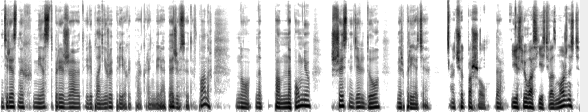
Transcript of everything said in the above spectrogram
интересных мест приезжают или планируют приехать, по крайней мере. Опять же, все это в планах. Но напомню, 6 недель до мероприятия. Отчет пошел. Да. Если у вас есть возможность,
